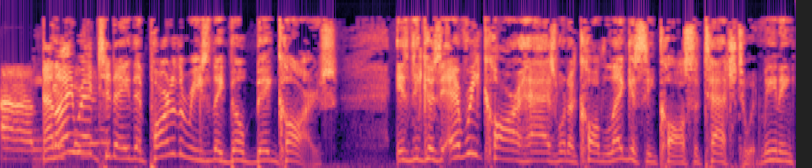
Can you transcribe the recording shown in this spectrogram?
Um, And I read today that part of the reason they built big cars is because every car has what are called legacy costs attached to it, meaning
